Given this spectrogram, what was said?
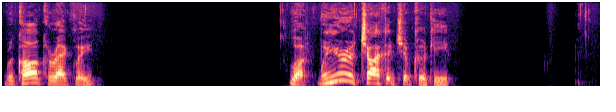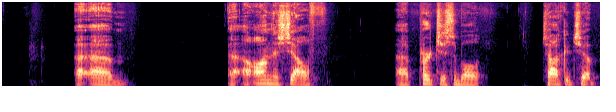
recall correctly, look, when you're a chocolate chip cookie uh, um, uh, on the shelf, uh, purchasable chocolate chip,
